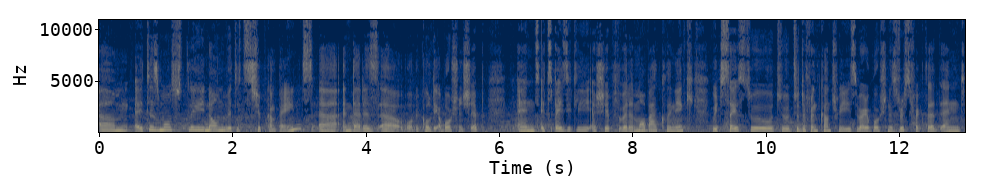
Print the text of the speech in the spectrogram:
Um, it is mostly known with its ship campaigns, uh, and that is uh, what we call the abortion ship. And it's basically a ship with a mobile clinic which sails to, to, to different countries where abortion is restricted and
